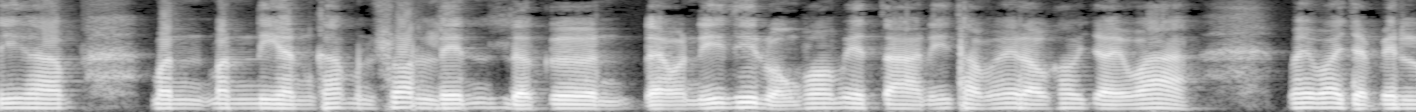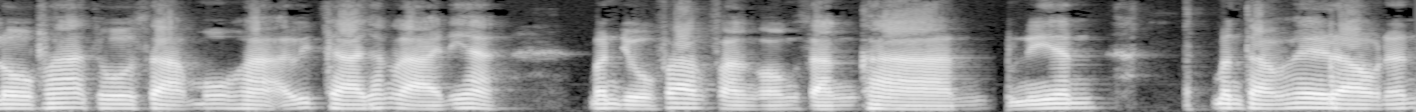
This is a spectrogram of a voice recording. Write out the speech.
นี่ครับ มันมันเนียนครับ มันซ่อนเลนเหลือเกิน แต่วันนี้ที่หลวงพ่อเมตตานี้ทำให้เราเข้าใจว่า ไม่ว่าจะเป็นโลภะโทสะโมหะอวิชชาทั้งหลายเนี่ย มันอยู่ฝากฝั่งของสังขารนี้มันทำให้เรานั้น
